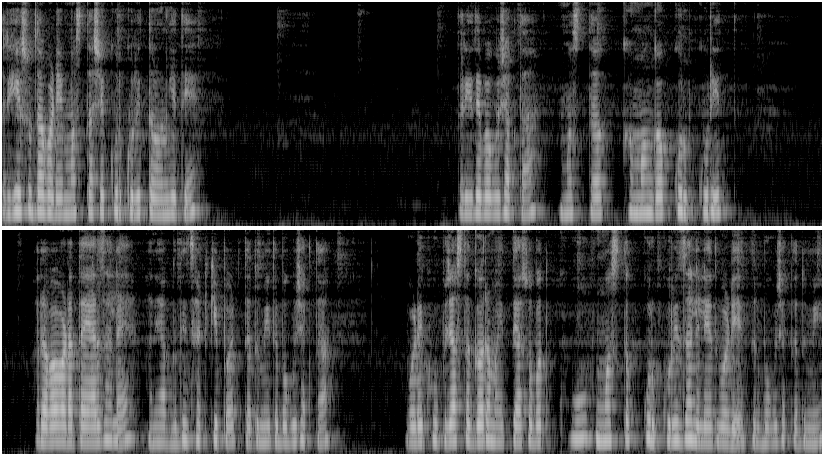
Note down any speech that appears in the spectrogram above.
तर हे सुद्धा वडे मस्त असे कुरकुरीत तळून घेते. तर इथे बघू शकता मस्त खमंग कुरकुरीत रवा वडा तयार झाला आहे आणि अगदी झटकीपट. तर तुम्ही इथे बघू शकता वडे खूप जास्त गरम आहेत त्यासोबत खूप मस्त कुरकुरीत झालेले आहेत वडे. तर बघू शकता तुम्ही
